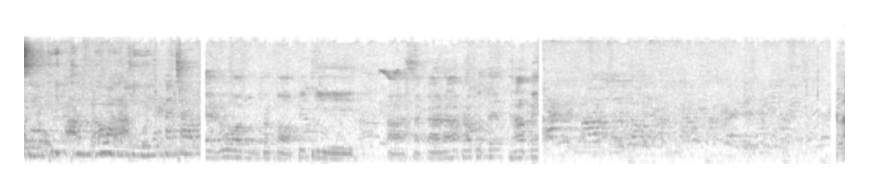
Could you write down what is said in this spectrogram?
เสถิธรรมวารีนะคะเจ้าร่วมประกอบพิธีสักการะพระพุทธทาเมรัก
